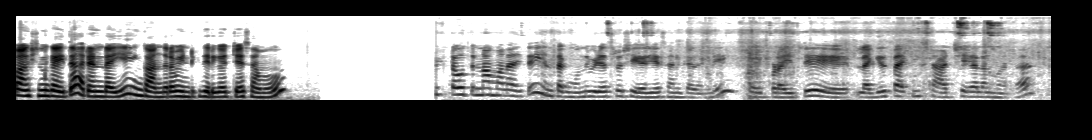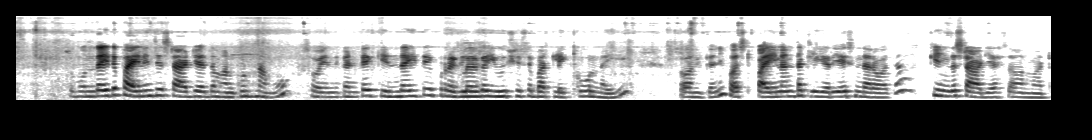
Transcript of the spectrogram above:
ఫంక్షన్కి అయితే అటెండ్ అయ్యి ఇంకా అందరం ఇంటికి తిరిగి వచ్చేసాము. షిఫ్ట్ అవుతున్నామని అయితే ఇంతకు ముందు వీడియోస్లో షేర్ చేశాను కదండి. సో ఇప్పుడైతే లగేజ్ ప్యాకింగ్ స్టార్ట్ చేయాలన్నమాట. సో ముందైతే పైనుంచి స్టార్ట్ చేద్దాం అనుకుంటున్నాము. సో ఎందుకంటే కింద అయితే ఇప్పుడు రెగ్యులర్గా యూజ్ చేసే బట్టలు ఎక్కువ ఉన్నాయి. సో అందుకని ఫస్ట్ పైన అంతా క్లియర్ చేసిన తర్వాత కింద స్టార్ట్ చేస్తాం అనమాట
